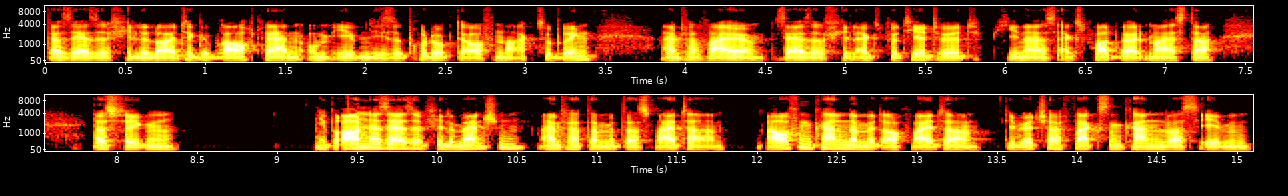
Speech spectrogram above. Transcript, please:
da sehr, sehr viele Leute gebraucht werden, um eben diese Produkte auf den Markt zu bringen. Einfach weil sehr, sehr viel exportiert wird. China ist Exportweltmeister. Deswegen die brauchen ja sehr, sehr viele Menschen, einfach damit das weiter laufen kann, damit auch weiter die Wirtschaft wachsen kann, was eben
